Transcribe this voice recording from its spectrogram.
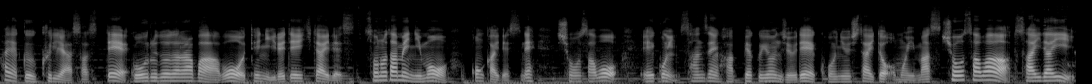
早くクリアさせてゴールドラバーを手に入れていきたいです。そのためにも今回ですね、少佐を A コイン3840で購入したいと思います。少佐は最大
